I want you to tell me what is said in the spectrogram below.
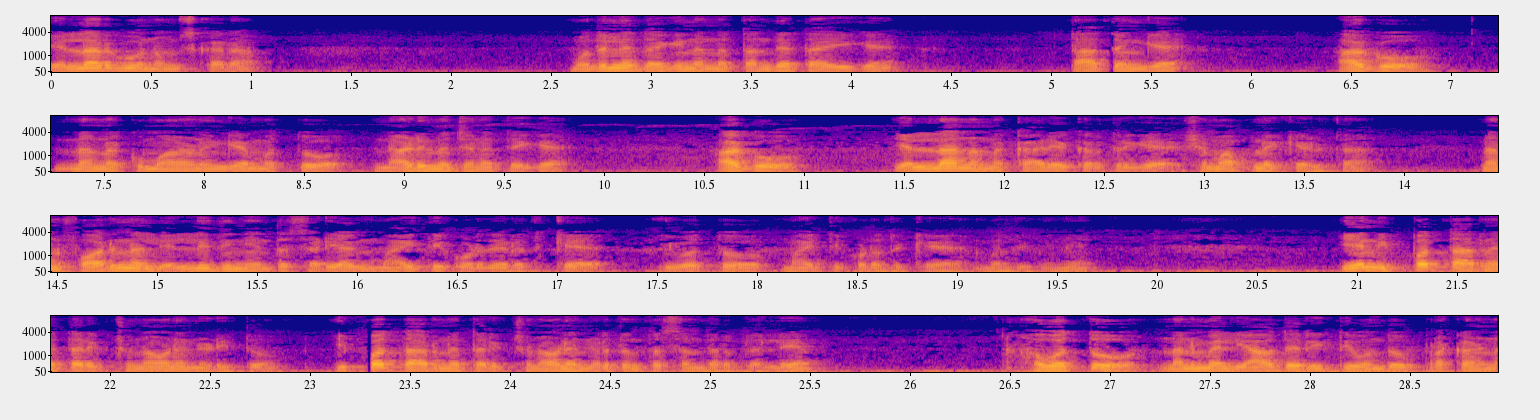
ಎಲ್ಲರಿಗೂ ನಮಸ್ಕಾರ. ಮೊದಲನೇದಾಗಿ ನನ್ನ ತಂದೆ ತಾಯಿಗೆ, ತಾತಂಗೆ ಹಾಗೂ ನನ್ನ ಕುಮಾರನಿಗೆ ಮತ್ತು ನಾಡಿನ ಜನತೆಗೆ ಹಾಗೂ ಎಲ್ಲ ನನ್ನ ಕಾರ್ಯಕರ್ತರಿಗೆ ಕ್ಷಮಾಪಣೆ ಕೇಳ್ತಾ, ನಾನು ಫಾರಿನಲ್ಲಿ ಎಲ್ಲಿದ್ದೀನಿ ಅಂತ ಸರಿಯಾಗಿ ಮಾಹಿತಿ ಕೊಡದೇ ಇರೋದಕ್ಕೆ ಇವತ್ತು ಮಾಹಿತಿ ಕೊಡೋದಕ್ಕೆ ಬಂದಿದ್ದೀನಿ. ಏನು ಇಪ್ಪತ್ತಾರನೇ ತಾರೀಕು ಚುನಾವಣೆ ನಡೀತು? ಇಪ್ಪತ್ತಾರನೇ ತಾರೀಕು ಚುನಾವಣೆ ನಡೆದಂಥ ಸಂದರ್ಭದಲ್ಲಿ ಅವತ್ತು ನನ್ನ ಮೇಲೆ ಯಾವುದೇ ರೀತಿ ಒಂದು ಪ್ರಕರಣ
